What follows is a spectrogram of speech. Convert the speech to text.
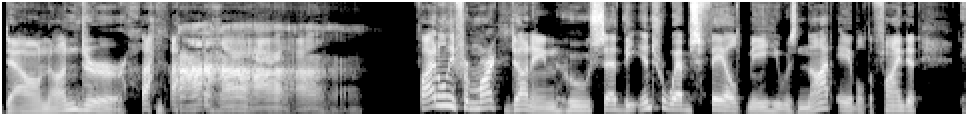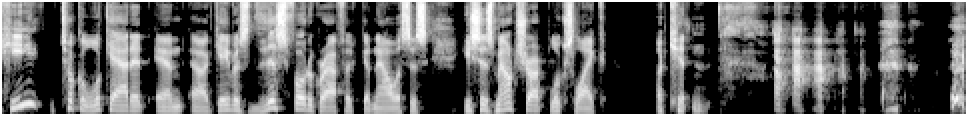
down under. Finally, from Mark Dunning, who said the interwebs failed me, he was not able to find it. He took a look at it and uh, gave us this photographic analysis. He says Mount Sharp looks like a kitten.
